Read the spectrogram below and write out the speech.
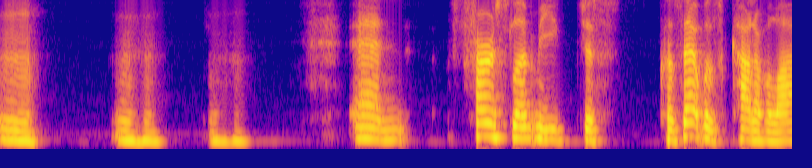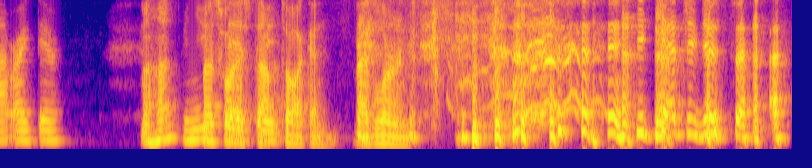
Mm. Mm-hmm. Mm-hmm. And first, let me just, because that was kind of a lot right there. Uh-huh. That's why I stopped we, talking. I've learned. you catching yourself.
